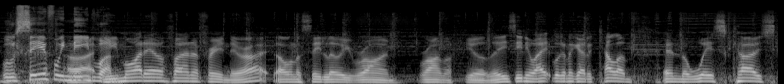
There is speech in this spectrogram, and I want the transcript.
We'll see if we need Alright, one. You might have a phone a friend, all right? I want to see Louis rhyme rhyme a few of these. Anyway, we're going to go to Callum in the West Coast,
